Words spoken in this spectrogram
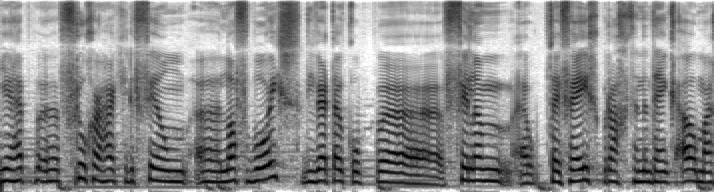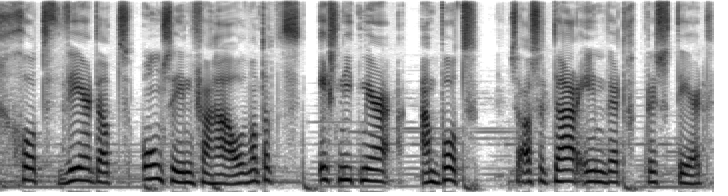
je hebt, eh, vroeger had je de film uh, Loveboys. Die werd ook op film, op tv gebracht. En dan denk ik, oh mijn god, weer dat onzinverhaal. Want dat is niet meer aan bod, zoals het daarin werd gepresenteerd.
